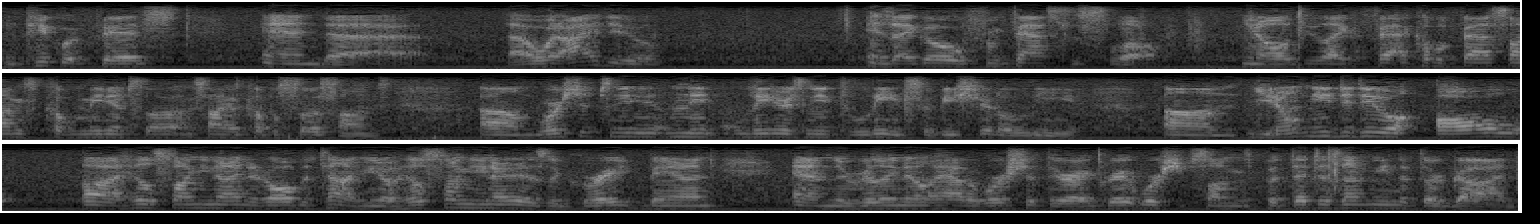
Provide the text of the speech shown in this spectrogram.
and pick what fits. And what I do is I go from fast to slow. You know, I'll do like a, a couple fast songs, a couple medium slow songs, a couple slow songs. Um, worship leaders need to lead, so be sure to lead. Um, you don't need to do all uh, Hillsong United all the time. You know, Hillsong United is a great band, and they really know how to worship. They write great worship songs, but that does not mean that they're God,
